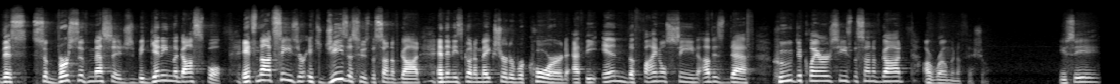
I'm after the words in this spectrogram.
this subversive message beginning the gospel. It's not Caesar, it's Jesus who's the Son of God. And then he's going to make sure to record at the end, the final scene of his death, who declares he's the Son of God? A Roman official. You see,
